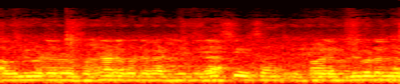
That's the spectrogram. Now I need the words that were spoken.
ఆ ఉల్లిగడ్డలు కొట్టాడ కొట్ట కట్టింది వాడు ఉల్లిగడ్డలు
